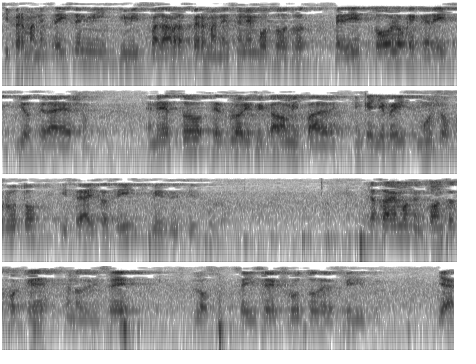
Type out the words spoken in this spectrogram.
si permanecéis en mí y mis palabras permanecen en vosotros, pedid todo lo que queréis y os será hecho. En esto es glorificado mi Padre, en que llevéis mucho fruto y seáis así mis discípulos. Ya sabemos entonces por qué se nos dice, los, se dice frutos del Espíritu. Ya,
